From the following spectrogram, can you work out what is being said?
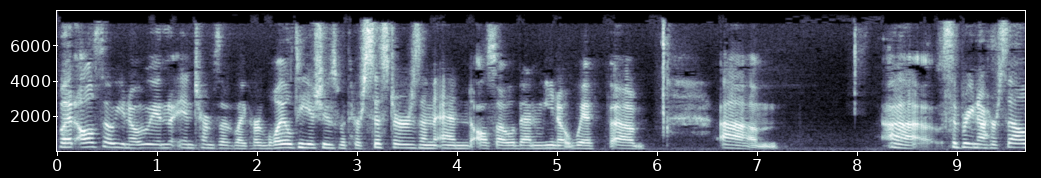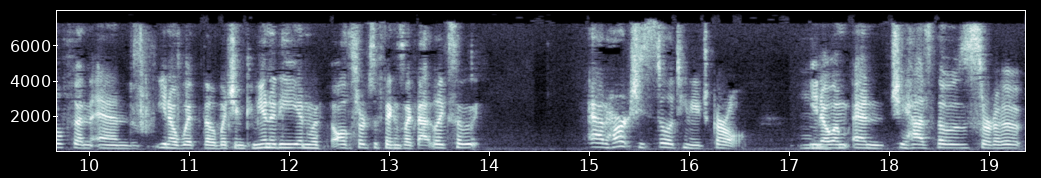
but also, you know, in in terms of like her loyalty issues with her sisters and and also then, you know, with um um uh Sabrina herself and and you know, with the witching community and with all sorts of things like that. Like so at heart she's still a teenage girl. You know, and and she has those sort of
